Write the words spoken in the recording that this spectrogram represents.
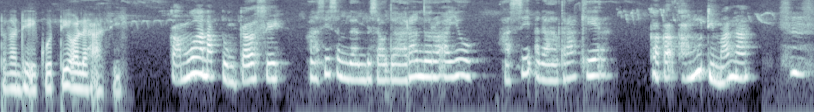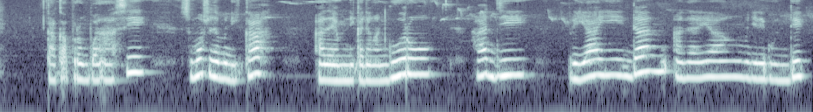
dengan diikuti oleh Asih. Kamu anak tunggal sih. Asih sembilan bersaudara Nur Ayu. Asih adalah anak terakhir. Kakak kamu di mana? Kakak perempuan Asih semua sudah menikah. Ada yang menikah dengan guru, haji, priai, dan ada yang menjadi gundik.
